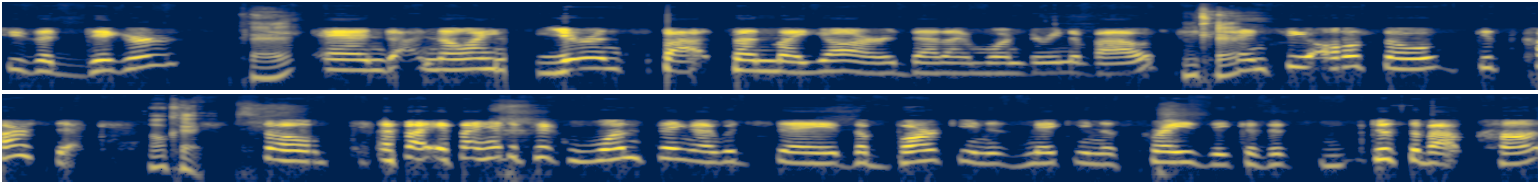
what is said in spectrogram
she's a digger. Okay. And now I have urine spots on my yard that I'm wondering about. Okay. And she also gets car sick. Okay. So if I if I had to pick one thing, I would say the barking is making us crazy because it's just about con-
